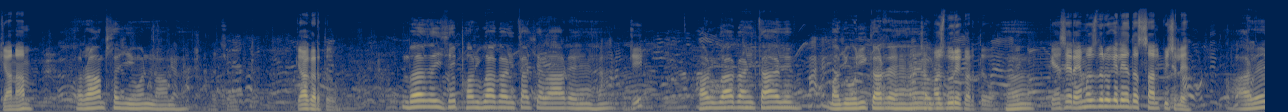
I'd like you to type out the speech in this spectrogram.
क्या नाम? राम सजीवन नाम है। अच्छा। क्या करते हो? बस ऐसे फरुआ ईटा चला रहे हैं। जी? फरुआ जो मजदूरी कर रहे हैं। अच्छा मजदूरी करते हो। हाँ। कैसे रहे मजदूरों के लिए दस साल पिछले? अरे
